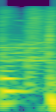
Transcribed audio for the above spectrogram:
Thank you.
